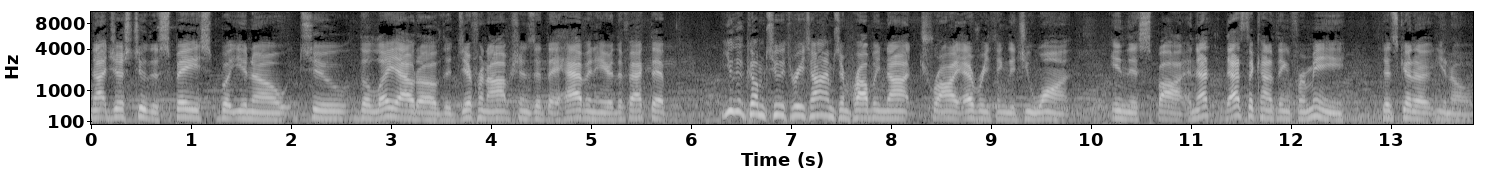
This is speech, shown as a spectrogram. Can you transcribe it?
not just to the space, but you know, to the layout of the different options that they have in here. The fact that you could come two, three times and probably not try everything that you want in this spot, and that that's the kind of thing for me that's gonna, you know,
